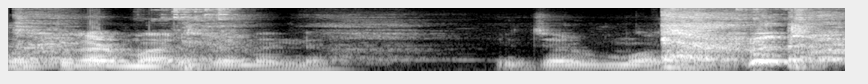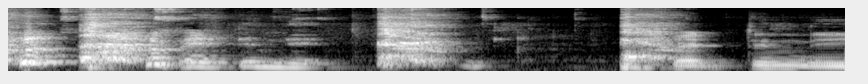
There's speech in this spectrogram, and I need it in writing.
గొంతుగాడు మారిపోయిందండి. ఈ జలుబు మొదలు పెట్టింది. పెట్టింది.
